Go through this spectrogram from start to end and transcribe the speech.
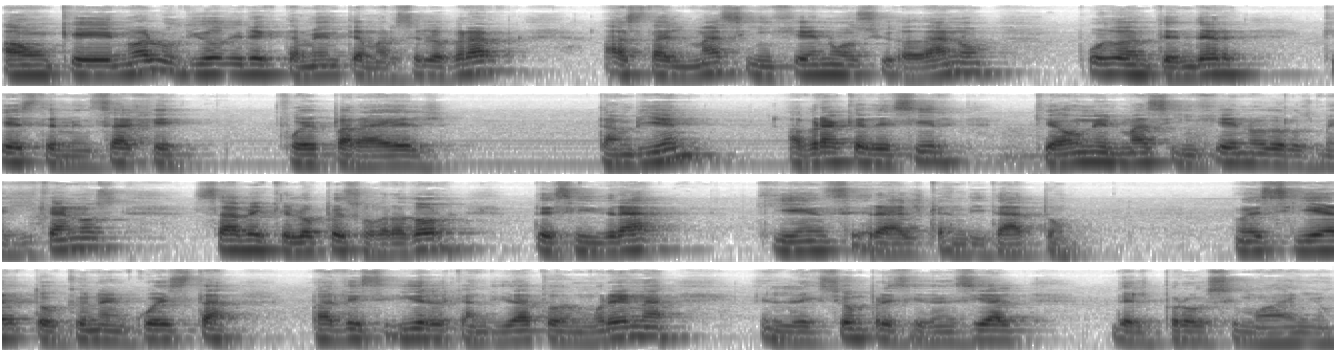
Aunque no aludió directamente a Marcelo Ebrard, hasta el más ingenuo ciudadano pudo entender que este mensaje fue para él. También Habrá que decir que aún el más ingenuo de los mexicanos sabe que López Obrador decidirá quién será el candidato. No es cierto que una encuesta va a decidir el candidato de Morena en la elección presidencial del próximo año.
